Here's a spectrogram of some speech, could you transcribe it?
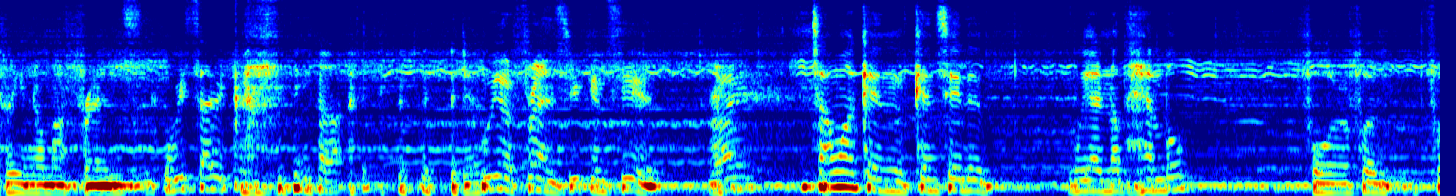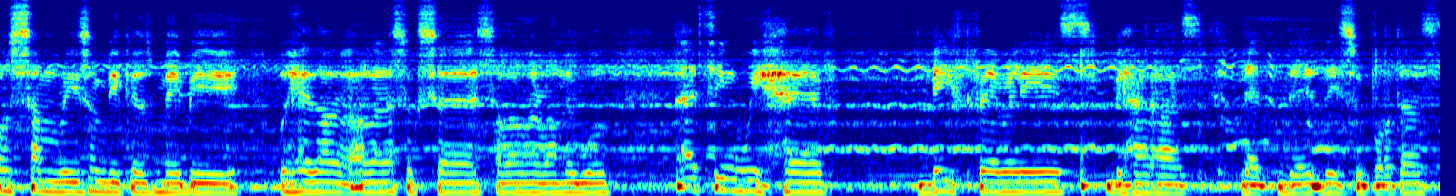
three normal friends. We started. no. We are friends, you can see it, right? someone can can say that we are not humble for for for some reason because maybe we had a, a lot of success all around the world. I think we have big families behind us that they, they support us,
